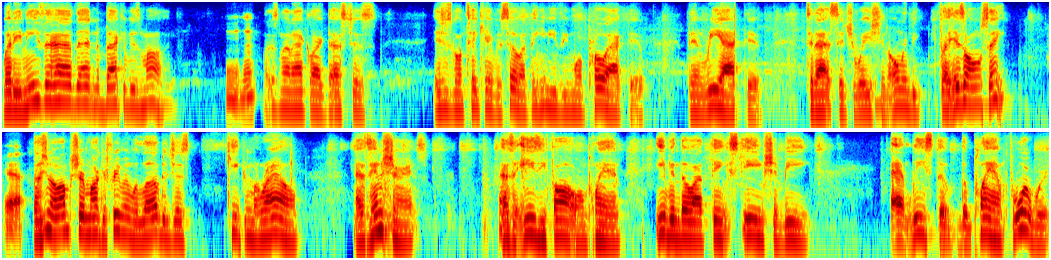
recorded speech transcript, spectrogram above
but he needs to have that in the back of his mind. Mm-hmm. Let's not act like that's just it's just gonna take care of itself. I think he needs to be more proactive than reactive to that situation, only be, for his own sake. Yeah, because you know I'm sure Marcus Freeman would love to just keep him around as insurance as an easy fall on plan, even though I think Steve should be at least the, the plan forward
